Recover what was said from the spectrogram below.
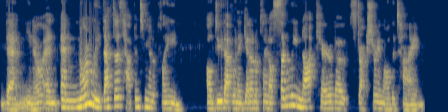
then you know and and normally that does happen to me on a plane i'll do that when i get on a plane i'll suddenly not care about structuring all the time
